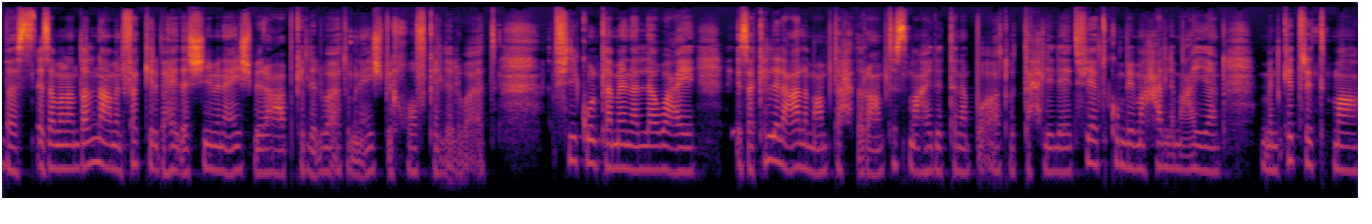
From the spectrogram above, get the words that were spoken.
بس إذا بدنا نضلنا عم نفكر بهيدا الشيء بنعيش برعب كل الوقت وبنعيش بخوف كل الوقت. في يكون كمان اللاوعي إذا كل العالم عم تحضر وعم تسمع هيدي التنبؤات والتحليلات فيها تكون بمحل معين من كترة ما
